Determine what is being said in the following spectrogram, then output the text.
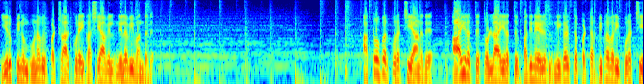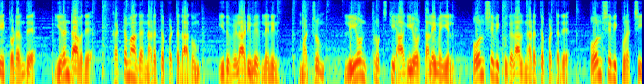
இருப்பினும் உணவு பற்றாக்குறை ரஷ்யாவில் நிலவி வந்தது. அக்டோபர் புரட்சியானது ஆயிரத்து தொள்ளாயிரத்து பதினேழில் நிகழ்த்தப்பட்ட பிப்ரவரி புரட்சியை தொடர்ந்து இரண்டாவது கட்டமாக நடத்தப்பட்டதாகும். இது விளாடிமிர் லெனின் மற்றும் லியோன் ட்ரோட்ஸ்கி ஆகியோர் தலைமையில் போல்ஷெவிக்குகளால் நடத்தப்பட்டது. போல்ஷெவிக் புரட்சி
